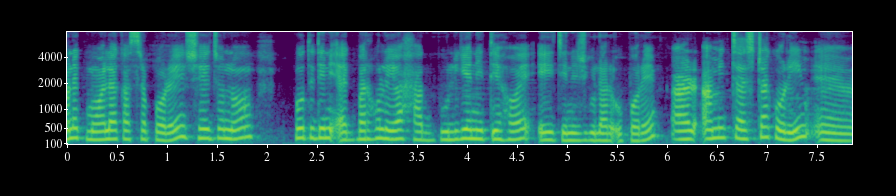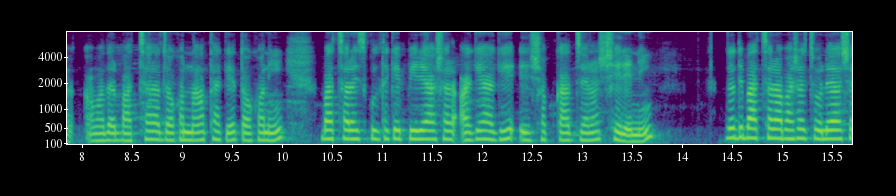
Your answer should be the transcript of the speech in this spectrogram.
অনেক ময়লা কাঁচরা পড়ে, সেই জন্য প্রতিদিন একবার হলেও হাত বুলিয়ে নিতে হয় এই জিনিসগুলোর উপরে। আর আমি চেষ্টা করি আমাদের বাচ্চারা যখন না থাকে তখনই বাচ্চারা স্কুল থেকে ফিরে আসার আগে আগে এইসব কাজ যেন সেরে নিই। যদি বাচ্চারা বাসায় চলে আসে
